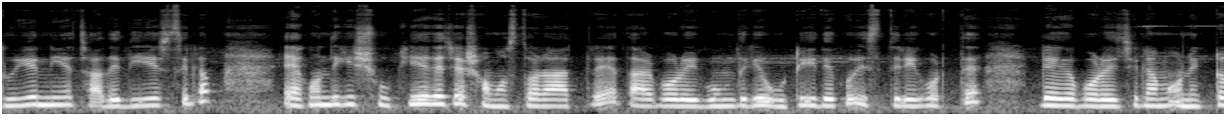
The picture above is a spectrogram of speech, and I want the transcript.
ধুয়ে নিয়ে ছাদে দিয়ে এসেছিলাম। এখন দেখি শুকিয়ে গেছে সমস্ত রাত্রে। তারপর ওই ঘুম থেকে উঠেই দেখো ইস্ত্রি করতে লেগে পড়েছিলাম। অনেকটা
